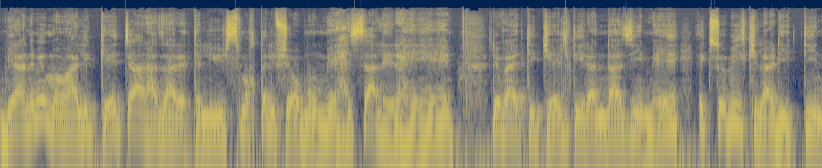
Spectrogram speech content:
बयानवे ममालिक के चार हज़ार एथलीट्स मुख्तलिफ़ शोबों में हिस्सा ले रहे हैं रिवायती खेल तीरंदाजी में एक सौ बीस खिलाड़ी तीन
